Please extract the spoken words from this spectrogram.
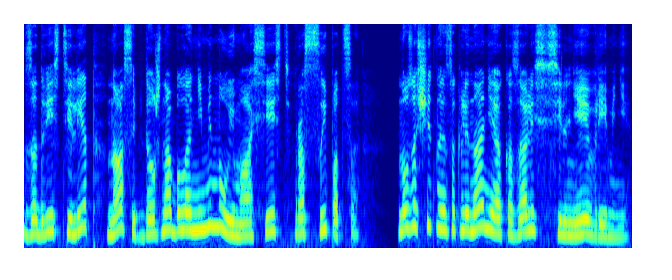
За 200 лет насыпь должна была неминуемо осесть, рассыпаться, но защитные заклинания оказались сильнее времени.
